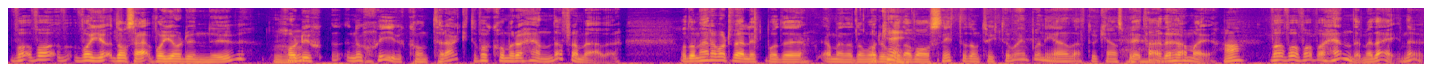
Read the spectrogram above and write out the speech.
Vad, vad, vad, gör, de säger, vad gör du nu? Mm. Har du något skivkontrakt? Vad kommer att hända framöver? Och de här har varit väldigt både, jag menar de var Okej. roade av avsnitt och de tyckte det var imponerande att du kan spela gitarr, det hör man ju. Ja. Vad, vad, vad, vad händer med dig nu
